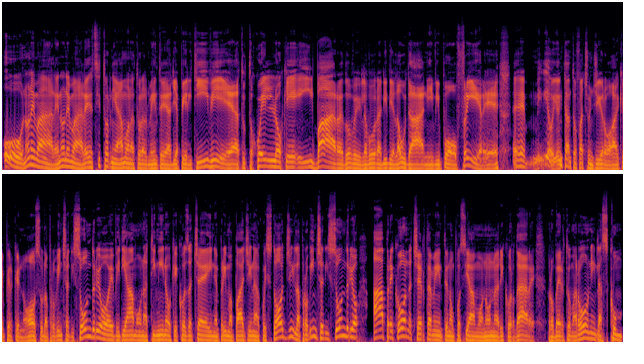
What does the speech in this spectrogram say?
Oh, non è male, non è male. Ci torniamo naturalmente agli aperitivi e a tutto quello che il bar dove lavora Lidia Laudani vi può offrire. Eh, io, io intanto faccio un giro anche perché no sulla provincia di Sondrio e vediamo un attimino che cosa c'è in prima pagina quest'oggi. La provincia di Sondrio apre con, certamente non possiamo non ricordare Roberto Maroni, la scomparsa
